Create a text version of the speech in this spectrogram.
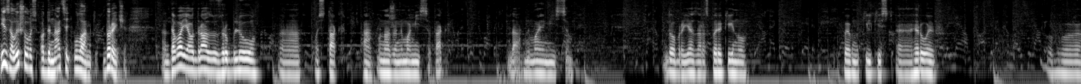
І залишилось 11 уламків. До речі, давай я одразу зроблю е, ось так. А, у нас же нема місця, так? Да, немає місця. Добре, я зараз перекину певну кількість е, героїв в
